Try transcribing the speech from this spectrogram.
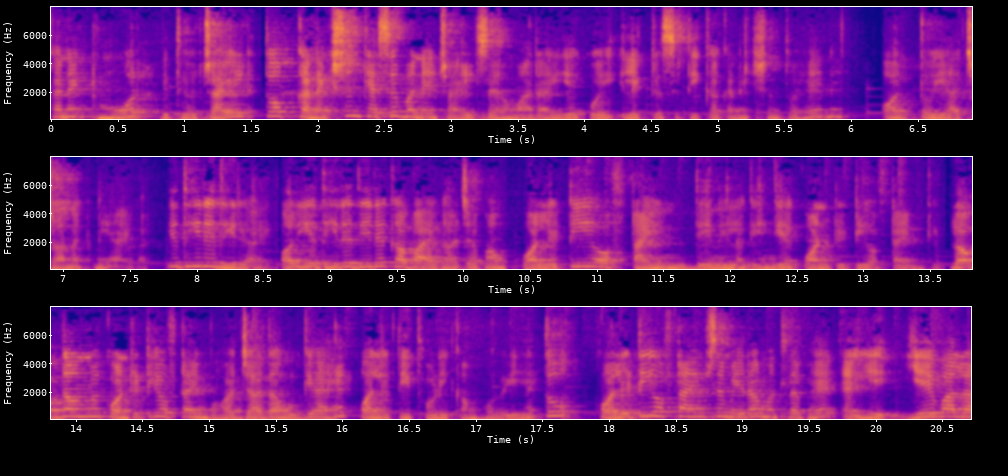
Connect more with your child तो अब कनेक्शन कैसे बने चाइल्ड से हमारा? ये कोई इलेक्ट्रिसिटी का कनेक्शन तो है नहीं। और तो ये अचानक नहीं आएगा। ये धीरे धीरे आएगा और ये धीरे धीरे कब आएगा? जब हम क्वालिटी ऑफ़ टाइम देने लगेंगे क्वांटिटी ऑफ़ टाइम के। लॉकडाउन में क्वांटिटी ऑफ़ टाइम बहुत ज़्यादा हो गया है क्वालिटी थोड़ी कम हो रही है। तो क्वालिटी ऑफ़ टाइम से मेरा मतलब है ये ये वाला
